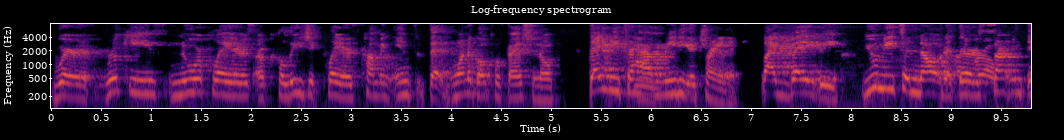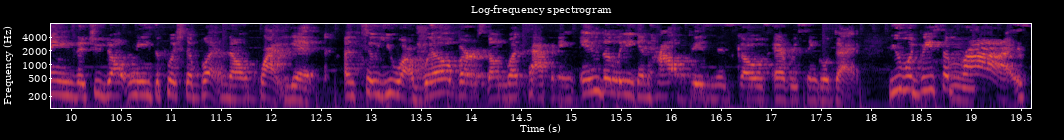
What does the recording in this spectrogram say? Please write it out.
where rookies, newer players, or collegiate players coming in that want to go professional they need to have mm. media training. Like, baby, you need to know that there are certain things that you don't need to push the button on quite yet until you are well versed on what's happening in the league and how business goes every single day. You would be mm. surprised.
